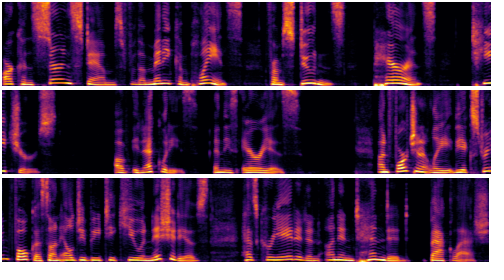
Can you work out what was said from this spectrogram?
Our concern stems from the many complaints from students, parents, teachers of inequities in these areas. Unfortunately, the extreme focus on LGBTQ initiatives has created an unintended backlash,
